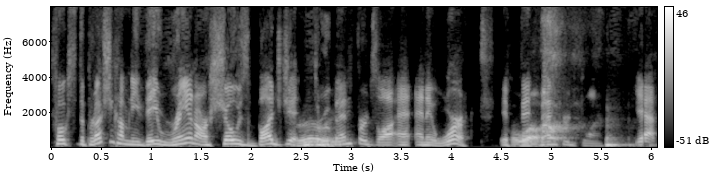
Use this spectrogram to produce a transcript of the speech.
folks at the production company they ran our show's budget really? through Benford's Law and, and, it worked. It fit Whoa. Benford's Law. Yeah.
